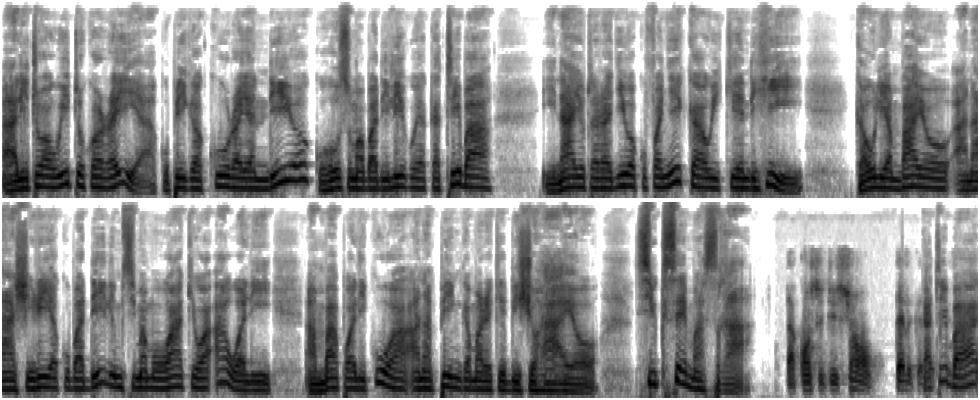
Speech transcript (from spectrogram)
alitoa wito kwa raia kupiga kura ya ndio kuhusu mabadiliko ya katiba inayotarajiwa kufanyika wikendi hii, kauli ambayo anaashiria kubadili msimamo wake wa awali ambapo alikuwa anapinga marekebisho hayo. Sukse Masra Katiba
